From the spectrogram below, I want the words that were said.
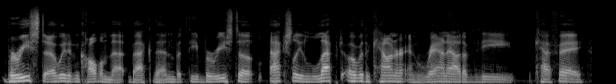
barista, we didn't call them that back then, but the barista actually leapt over the counter and ran out of the cafe.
